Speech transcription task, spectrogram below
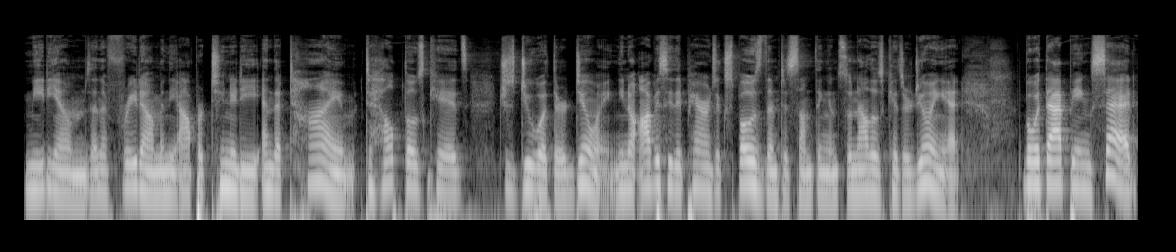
mediums and the freedom and the opportunity and the time to help those kids just do what they're doing. You know, obviously the parents exposed them to something and so now those kids are doing it. But with that being said,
